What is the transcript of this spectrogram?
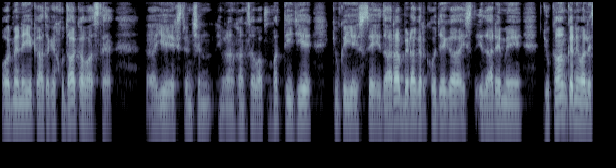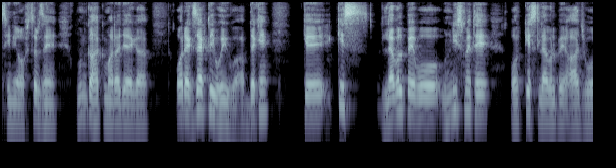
और मैंने ये कहा था कि खुदा का वास्ता है ये एक्सटेंशन इमरान खान साहब आप मत दीजिए क्योंकि ये इससे इदारा बेड़ा गर्क हो जाएगा। इस इदारे में जो काम करने वाले सीनियर ऑफ़िसर्स हैं, उनका हक मारा जाएगा और एग्ज़ैक्टली exactly वही हुआ। अब देखें कि किस लेवल पे वो 19 में थे और किस लेवल पे आज वो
